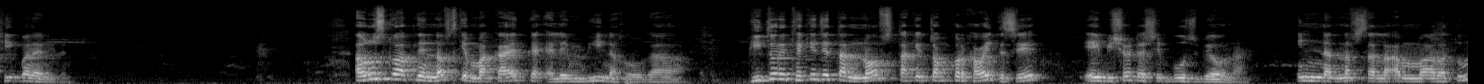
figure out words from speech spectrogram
ঠিক বানিয়ে নেবেন और उसको अपने नफ्स के मकायद का एलम भी न होगा ভিতরে থেকে যে তার নফস তাকে চক্কর খাওয়াইতেছে এই বিষয়টা সে বুঝবেও না ইন্না নফসাল্লাহ আম্মারাতুম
